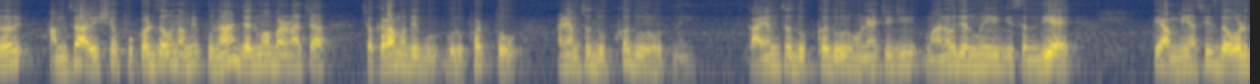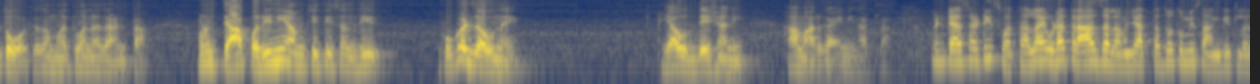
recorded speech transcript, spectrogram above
तर आमचं आयुष्य फुकट जाऊन आम्ही पुन्हा जन्ममरणाच्या चक्रामध्ये गु गुरफटतो आणि आमचं दुःख दूर होत नाही. कायमचं दुःख दूर होण्याची जी मानवजन्म ही जी संधी आहे ती आम्ही अशीच दवडतो त्याचं महत्त्व न जाणता. म्हणून त्या परीने आमची ती संधी फुकट जाऊ नये. या उद्देशाने हा मार्ग आईने घातला. पण त्यासाठी स्वतःला एवढा त्रास झाला म्हणजे आता जो तुम्ही सांगितलं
